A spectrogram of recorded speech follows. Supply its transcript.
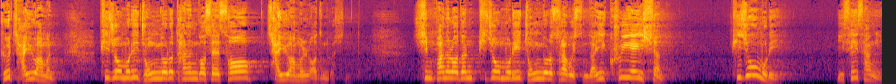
그 자유함은 피조물이 종로로 타는 것에서 자유함을 얻은 것입니다. 심판을 얻은 피조물이 종노릇을 하고 있습니다. 이 creation, 피조물이, 이 세상이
